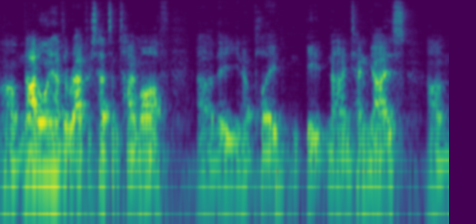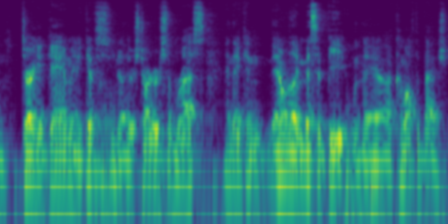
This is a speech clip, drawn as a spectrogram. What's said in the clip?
um, not only have the Raptors had some time off, uh, they you know play eight, nine, ten guys um, during a game, and it gives you know their starters some rest, and they can they don't really miss a beat when they uh, come off the bench.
